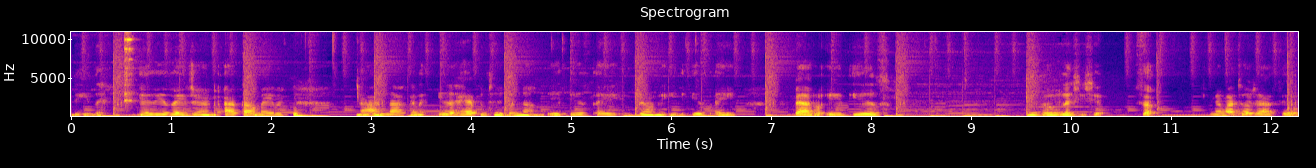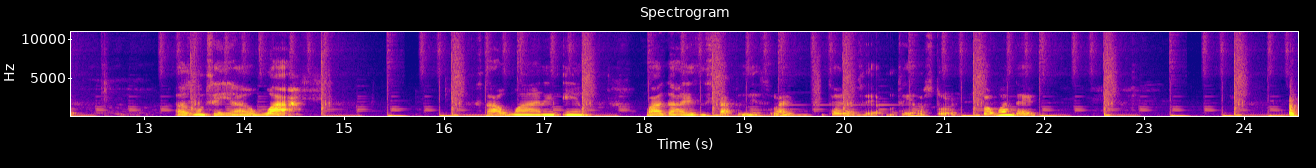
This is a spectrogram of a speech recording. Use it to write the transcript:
It is a journey. I thought maybe I'm not gonna it'll happen too, but no, it is a journey. It is a battle. It is it's a relationship. So remember I told y'all I said I was gonna tell y'all why. Stop whining and why God isn't stopping this, right? I told y'all, I'm gonna tell y'all a story. So one day, I'm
